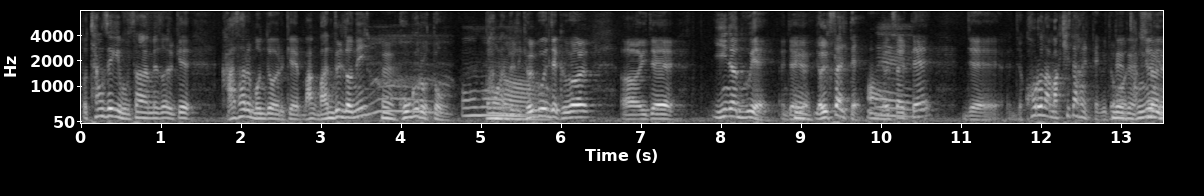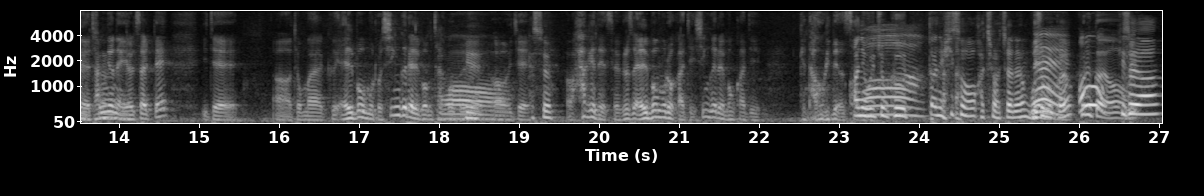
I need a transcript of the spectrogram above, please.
또 창세기 묵상하면서 이렇게 가사를 먼저 이렇게 막 만들더니 네. 곡으로 또. 막 만들지. 결국 이제 그걸 어 이제 2년 후에 이제 예. 열 10살 때, 어. 열 10살 네. 때 이제 이제 코로나 막 시작할 때 그죠? 네, 어, 네, 작년이네요. 지난해, 작년에 지난해. 열 살 때 이제 어 정말 그 앨범으로 싱글 앨범 작업을 와. 어 이제 했어요? 어, 하게 됐어요. 그래서 앨범으로까지 싱글 앨범까지 이렇게 나오게 되었어요. 아니 우리 좀 와. 그 따님 희서 같이 왔잖아요. 네. 모셔볼까요? 그러니까요. 희서야.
